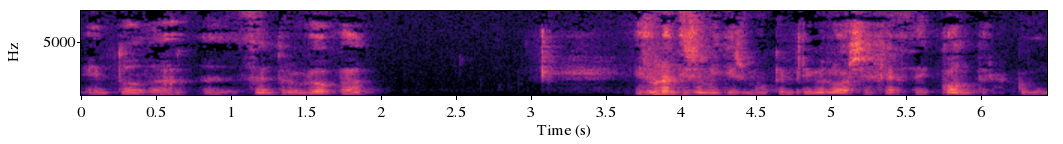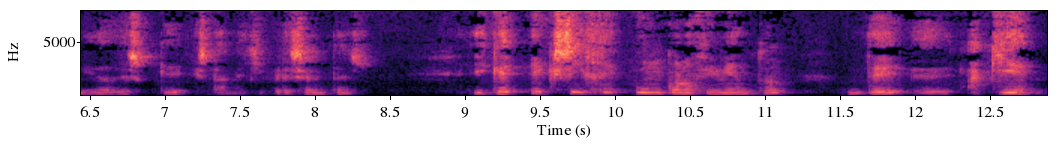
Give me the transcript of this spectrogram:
en toda eh, Centro Europa, es un antisemitismo que en primer lugar se ejerce contra comunidades que están allí presentes y que exige un conocimiento de eh, a quién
